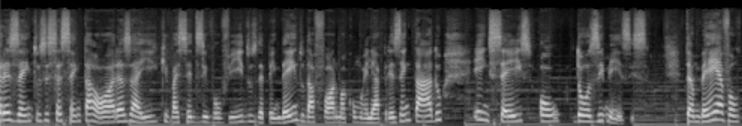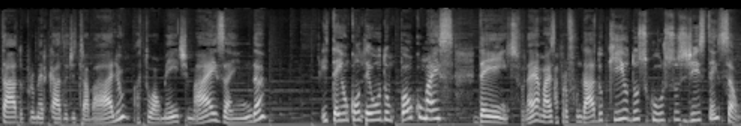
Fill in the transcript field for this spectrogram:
360 horas aí que vai ser desenvolvidos, dependendo da forma como ele é apresentado, em seis ou 12 meses. Também é voltado para o mercado de trabalho, atualmente mais ainda, e tem um conteúdo um pouco mais denso, né, mais aprofundado que o dos cursos de extensão.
